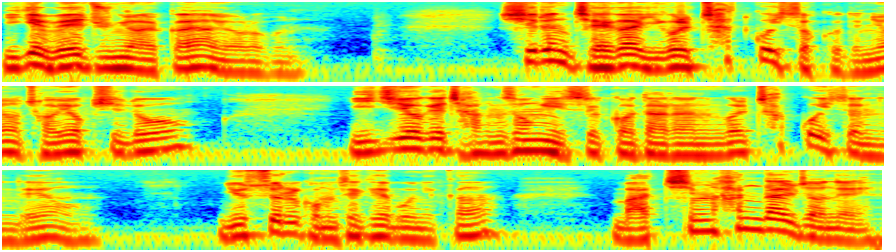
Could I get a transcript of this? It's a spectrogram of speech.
이게 왜 중요할까요, 여러분? 실은 제가 이걸 찾고 있었거든요. 저 역시도 이 지역에 장성이 있을 거다라는 걸 찾고 있었는데요. 뉴스를 검색해 보니까 마침 한 달 전에,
